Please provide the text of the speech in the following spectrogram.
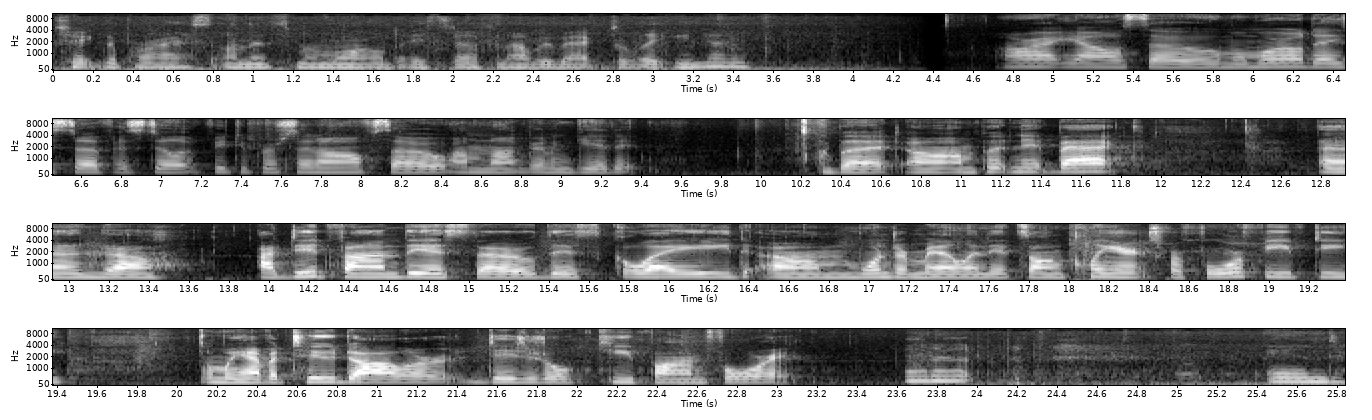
check the price on this Memorial Day stuff, and I'll be back to let you know. All right, y'all, so Memorial Day stuff is still at 50% off, so I'm not going to get it. But uh, I'm putting it back, and uh, I did find this though, this Glade um, Wondermelon. It's on clearance for four fifty, and we have a two dollar digital coupon for it. Up, and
